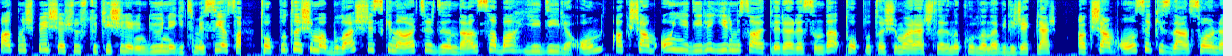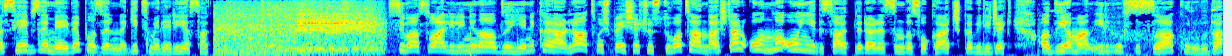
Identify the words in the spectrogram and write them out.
65 yaş üstü kişilerin düğüne gitmesi yasak. Toplu taşıma bulaş riskini artırdığından sabah 7 ile 10, akşam 17 ile 20 saatleri arasında toplu taşıma araçlarını kullanabilecekler. Akşam 18'den sonra sebze meyve pazarına gitmeleri yasak. Sivas Valiliğinin aldığı yeni kararla 65 yaş üstü vatandaşlar 10 ile 17 saatleri arasında sokağa çıkabilecek. Adıyaman İl Hıfzı Sığa Kurulu da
